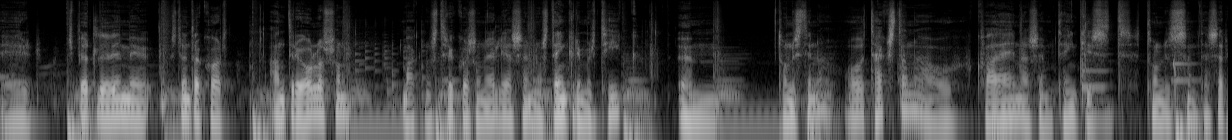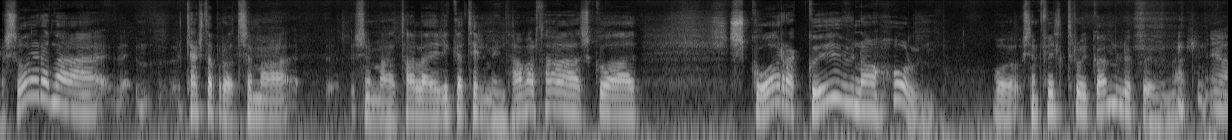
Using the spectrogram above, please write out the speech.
Þeir spjölluðu við mig stundarkort Andri Ólafsson, Magnús Tryggvason Eliasson og Steingrimur Tík um tónlistina og textana og hvað eina sem tengist tónlist sem þessari. Svo er þarna textabrót sem að sem að talaði líka til mín það var það að sko að skora gufuna á hólm og sem fulltrúi gömlu gufunar Já,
